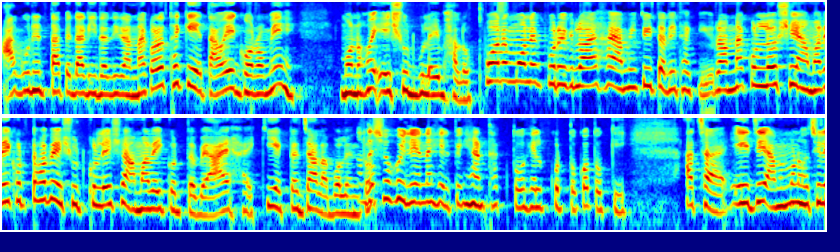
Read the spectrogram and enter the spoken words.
আগুনের তাপে দাঁড়িয়ে দাঁড়িয়ে রান্না করা থাকে তাও এই গরমে মনে হয় এই শ্যুটগুলোই ভালো। পরে মনে পড়ে গেলো আয় হায় আমি তো ইতালি থাকি। রান্না করলেও সে আমারই করতে হবে শ্যুট করলে সে আমারই করতে হবে। আয় হায় কি একটা জ্বালা বলেন তো। সে হইলে না হেল্পিং হ্যান্ড থাকতো হেল্প করতো কত কি? আচ্ছা এই যে আমার মনে হচ্ছিল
